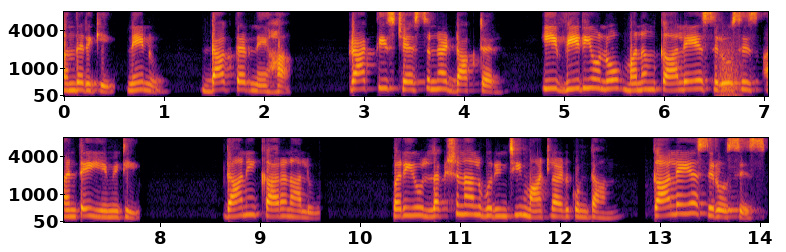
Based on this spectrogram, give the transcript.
అందరికీ నేను డాక్టర్ నేహ. ప్రాక్టీస్ చేస్తున్న డాక్టర్. ఈ వీడియోలో మనం కాలేయ సిరోసిస్ అంటే ఏమిటి? దాని కారణాలు మరియు లక్షణాల గురించి మాట్లాడుకుంటాం. కాలేయ సిరోసిస్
